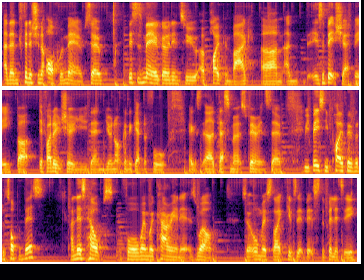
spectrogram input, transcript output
And then finishing it off with mayo. So this is mayo going into a piping bag, um, and it's a bit chefy, but if I don't show you, then you're not gonna get the full uh, Decimo experience. So we basically pipe over the top of this, and this helps for when we're carrying it as well. So it almost like gives it a bit of stability.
